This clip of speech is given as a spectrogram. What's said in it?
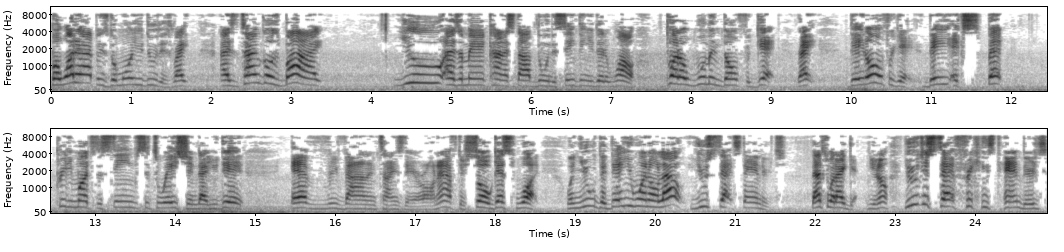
But what happens the more you do this, right? As time goes by, you as a man kind of stop doing the same thing you did a while. But a woman don't forget, right? They don't forget. They expect pretty much the same situation that you did every Valentine's Day or on after. So guess what? When you the day you went all out, you set standards. That's what I get. You know, you just set freaking standards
